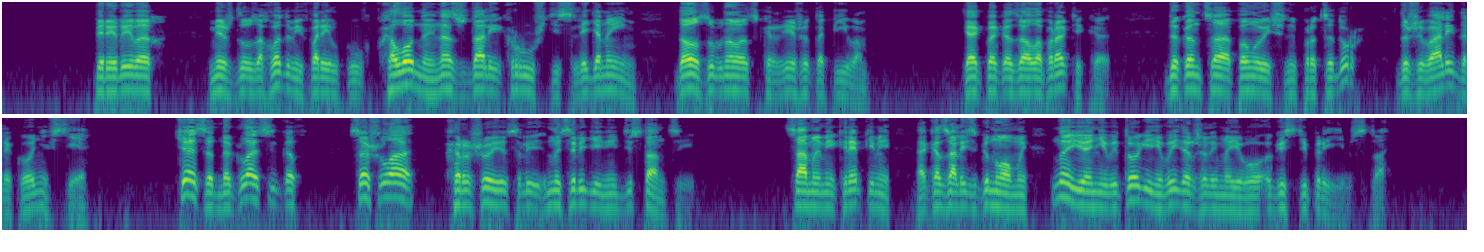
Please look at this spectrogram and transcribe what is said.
В перерывах между заходами в парилку в холодной нас ждали кружки с ледяным, до зубного скрежета пивом. Как показала практика, до конца помоечных процедур доживали далеко не все. Часть одноклассников сошла, хорошо если на середине дистанции. Самыми крепкими оказались гномы, но и они в итоге не выдержали моего гостеприимства.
